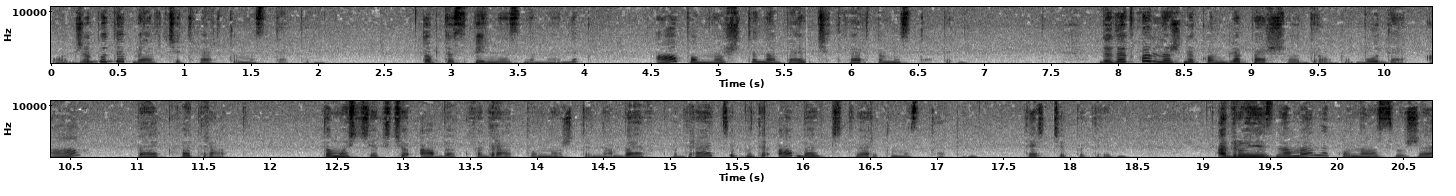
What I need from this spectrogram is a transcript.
Отже, буде Б в четвертому степені. Тобто спільний знаменник А помножити на Б в четвертому степені. Додатковим множником для першого дробу буде а b квадрат. Тому що якщо аб квадрат помножити на b в квадраті, буде аб в четвертому степені. Те, що потрібно. А другий знаменник у нас вже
